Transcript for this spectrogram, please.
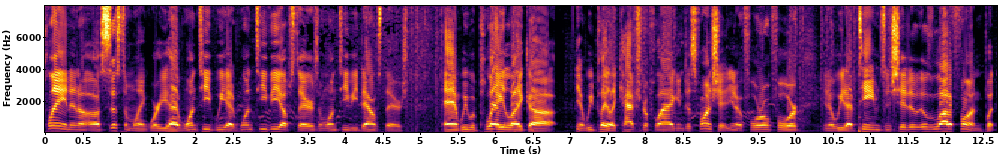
playing in a, a, system link where you have one TV. We had one TV upstairs and one TV downstairs, and we would play like uh, you know we'd play like capture the flag and just fun shit. You know, four on four. You know, we'd have teams and shit. It, it was a lot of fun. But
